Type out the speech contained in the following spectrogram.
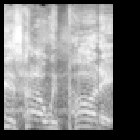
is how we party.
